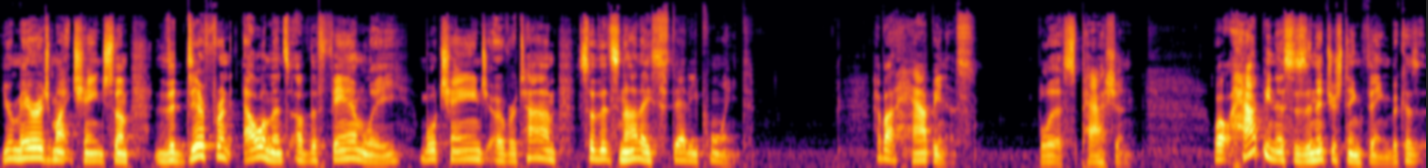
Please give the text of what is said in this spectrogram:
Your marriage might change some. The different elements of the family will change over time so that it's not a steady point. How about happiness, bliss, passion? Well, happiness is an interesting thing because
